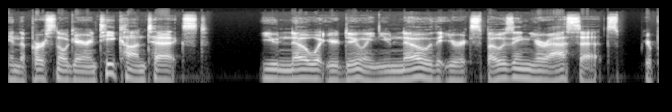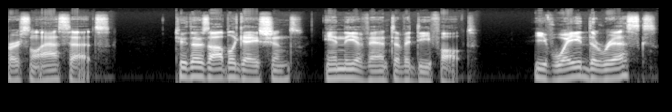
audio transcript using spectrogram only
in the personal guarantee context, you know what you're doing. You know that you're exposing your assets, your personal assets, to those obligations in the event of a default. You've weighed the risks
